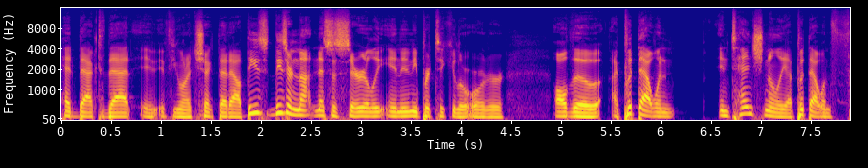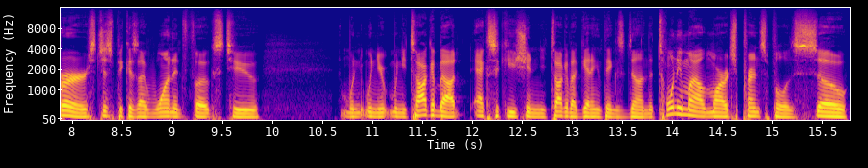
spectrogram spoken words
head back to that if you want to check that out. These these are not necessarily in any particular order, although I put that one intentionally. I put that one first just because I wanted folks to when when you when you talk about execution, you talk about getting things done. The 20 mile march principle is so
